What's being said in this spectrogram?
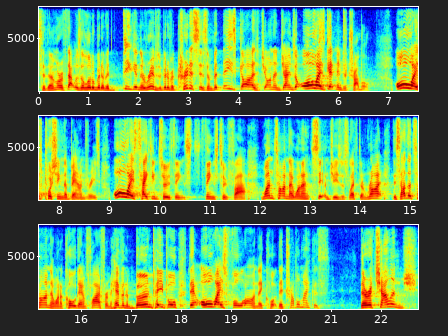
to them or if that was a little bit of a dig in the ribs, a bit of a criticism. But these guys, John and James, are always getting into trouble always pushing the boundaries, always taking two things, things too far. One time they want to sit on Jesus' left and right. This other time they want to call down fire from heaven and burn people. They're always full on. They're, called, they're troublemakers. They're a challenge.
